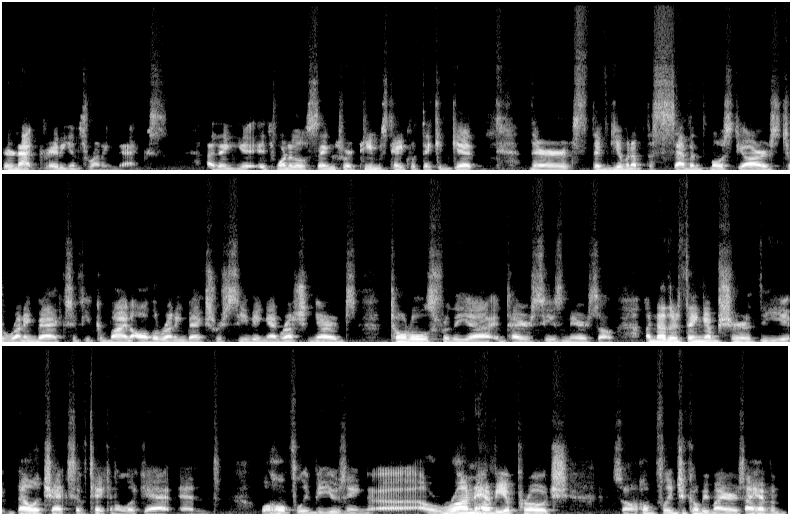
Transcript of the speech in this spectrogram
they're not great against running backs. I think it's one of those things where teams take what they can get. They're they've given up the seventh most yards to running backs if you combine all the running backs receiving and rushing yards totals for the uh, entire season here. So another thing I'm sure the Belichick's have taken a look at and will hopefully be using uh, a run heavy approach so hopefully Jakobi Meyers, I have him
